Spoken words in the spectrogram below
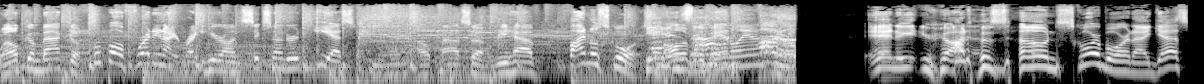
Welcome back to Football Friday Night right here on 600 ESPN El Paso. We have final scores from all over the Panland. And your AutoZone scoreboard, I guess.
